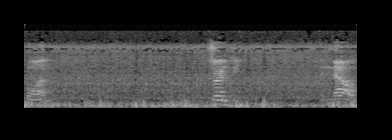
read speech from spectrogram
upon 20. And now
